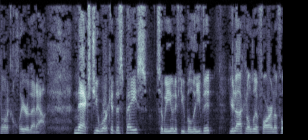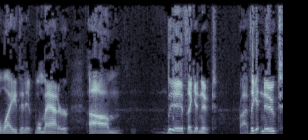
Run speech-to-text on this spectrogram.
want to clear that out. Next, you work at this base, so even if you believed it, you're not going to live far enough away that it will matter um, if they get nuked. Right? If they get nuked,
